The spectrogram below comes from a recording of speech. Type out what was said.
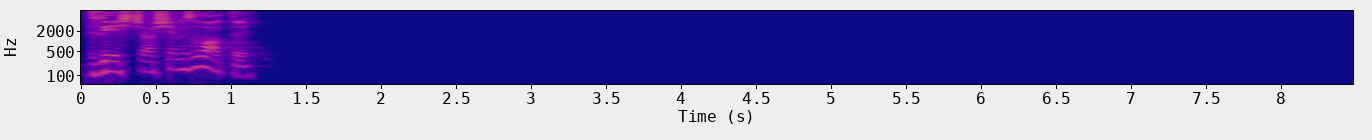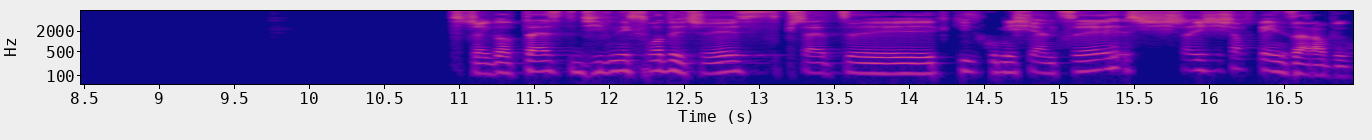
208 zł. Czego test dziwnych słodyczy sprzed y, kilku miesięcy 65 zarobił.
